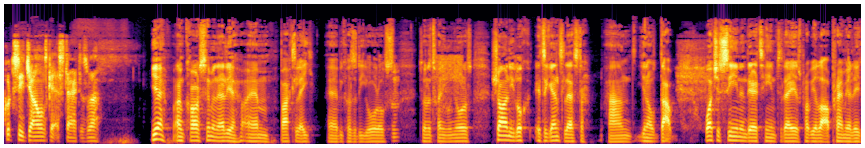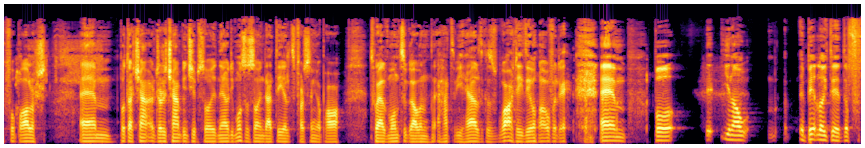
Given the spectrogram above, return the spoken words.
good to see Jones get a start as well. Yeah, and of course, him and Elliot um, back late uh, because of the Euros, Mm. 221 Euros. Seany, look, it's against Leicester. And, you know, that what you're seeing in their team today is probably a lot of Premier League footballers. Um, but they're, cha- they're a championship side now. They must have signed that deal for Singapore 12 months ago and it had to be held because what are they doing over there? Um, but, you know, a bit like the, the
